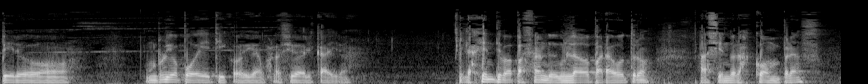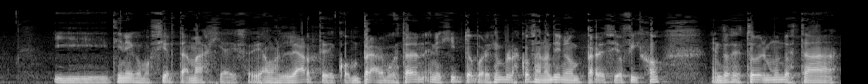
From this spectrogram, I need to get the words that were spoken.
pero un ruido poético, digamos, la ciudad del Cairo. La gente va pasando de un lado para otro haciendo las compras y tiene como cierta magia eso, digamos, el arte de comprar, porque está en Egipto, por ejemplo, las cosas no tienen un precio fijo, entonces todo el mundo está,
